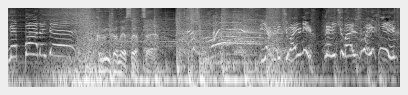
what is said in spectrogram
Не падайте! Крижане серце. Я не відчуваю ніг! Не відчуваю своїх ніг!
